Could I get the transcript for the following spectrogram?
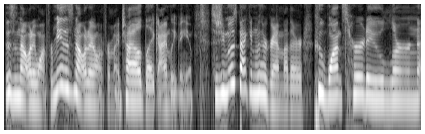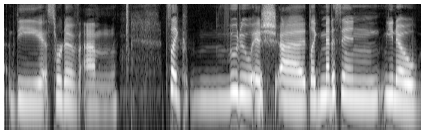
this is not what I want for me. This is not what I want for my child. Like, I'm leaving you. So she moves back in with her grandmother, who wants her to learn the sort of, um, it's like voodoo ish, uh, like medicine, you know,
